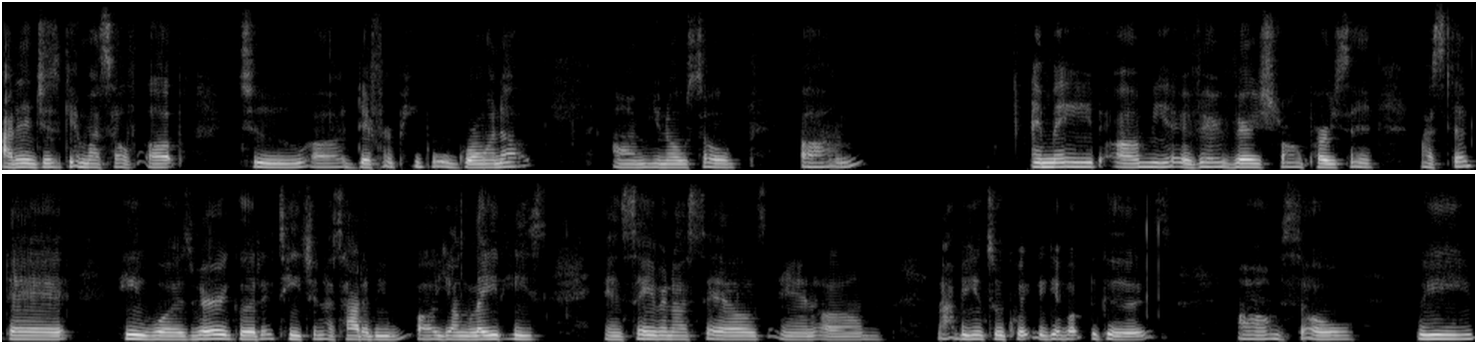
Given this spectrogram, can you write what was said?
I didn't just give myself up to uh, different people growing up. Um, you know, so um, it made uh, me a very, very strong person. My stepdad, he was very good at teaching us how to be uh, young ladies and saving ourselves and um, not being too quick to give up the goods. Um, so we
